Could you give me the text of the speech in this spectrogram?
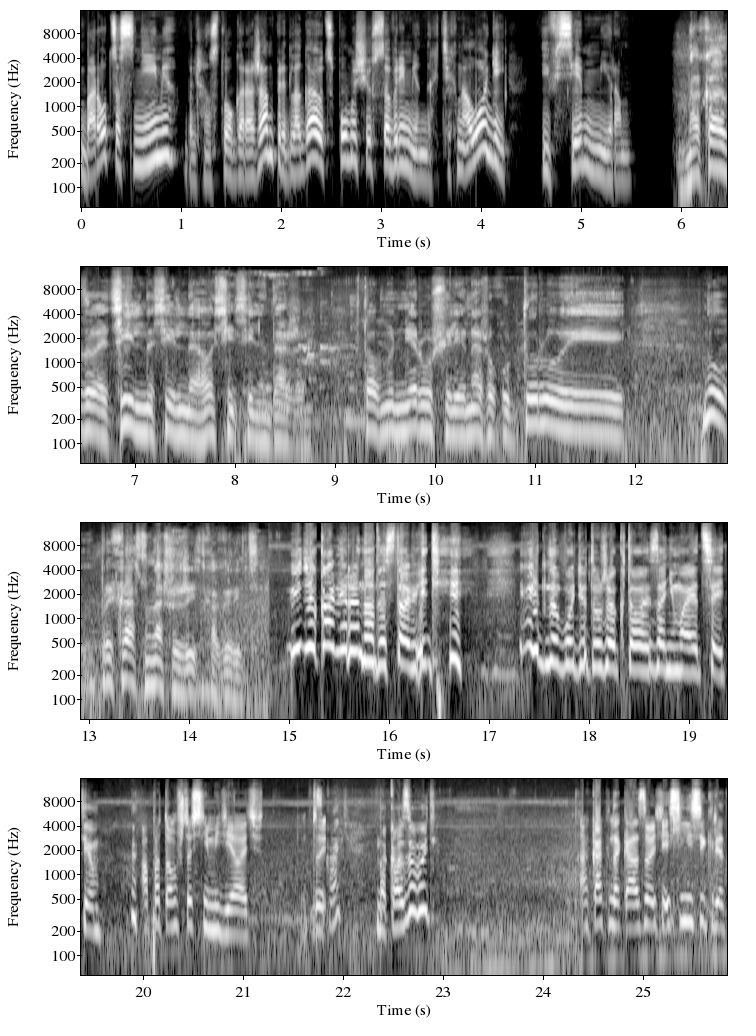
бороться с ними большинство горожан предлагают с помощью современных технологий и всем миром. Наказывать сильно-сильно, очень сильно даже, чтобы не рушили нашу культуру и ну, прекрасную нашу жизнь, как говорится. Видеокамеры надо ставить. Видно будет уже, кто занимается этим. А потом что с ними делать? Искать? Наказывать. А как наказывать, если не секрет?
